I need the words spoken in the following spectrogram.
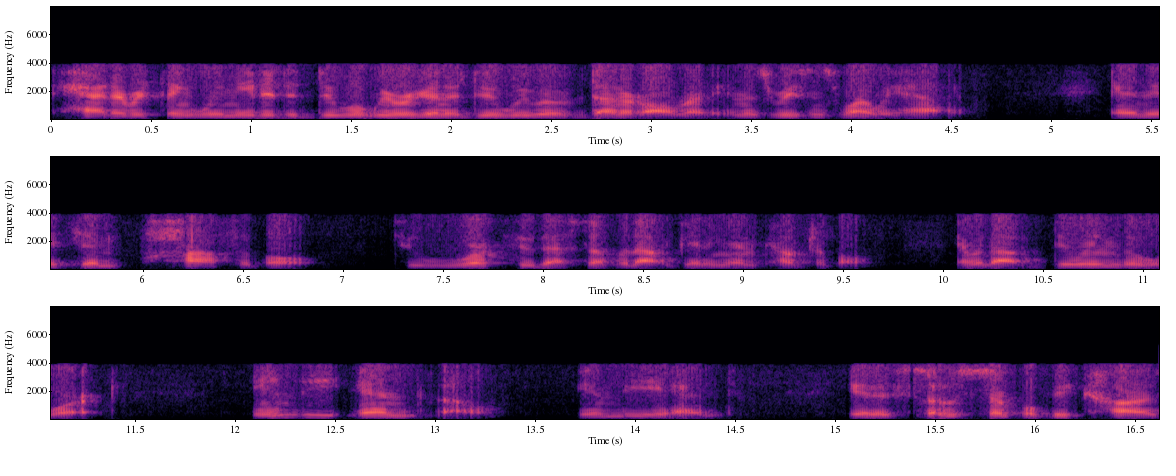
had everything we needed to do what we were going to do, we would have done it already. And there's reasons why we haven't. And it's impossible to work through that stuff without getting uncomfortable and without doing the work. In the end, though, in the end, it is so simple because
